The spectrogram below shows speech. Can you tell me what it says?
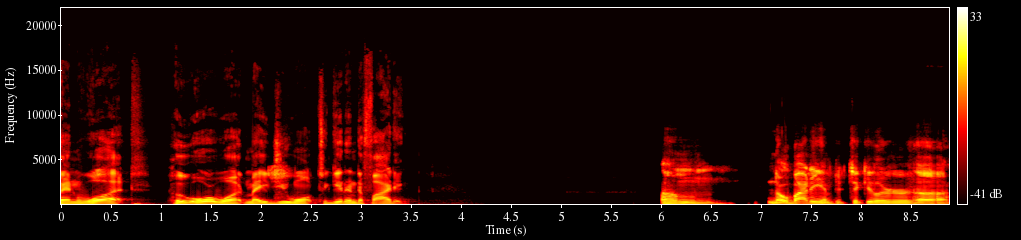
and what who or what made you want to get into fighting Um, nobody in particular. Uh,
